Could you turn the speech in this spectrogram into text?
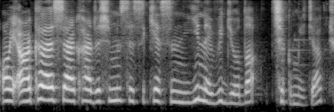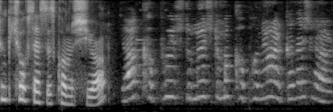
Ay arkadaşlar kardeşimin sesi kesin yine videoda çıkmayacak. Çünkü çok sessiz konuşuyor. Ya kapı üstüme üstüme kapanıyor arkadaşlar.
